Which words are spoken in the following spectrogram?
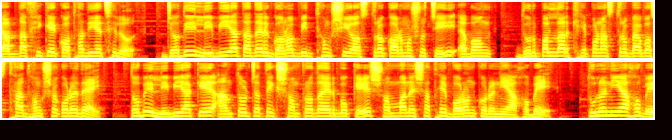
গাদ্দাফিকে কথা দিয়েছিল, যদি লিবিয়া তাদের গণবিধ্বংসী অস্ত্র কর্মসূচি এবং দূরপাল্লার ক্ষেপণাস্ত্র ব্যবস্থা ধ্বংস করে দেয়, তবে লিবিয়াকে আন্তর্জাতিক সম্প্রদায়ের বুকে সম্মানের সাথে বরণ করে নেওয়া হবে, তুলে নেওয়া হবে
